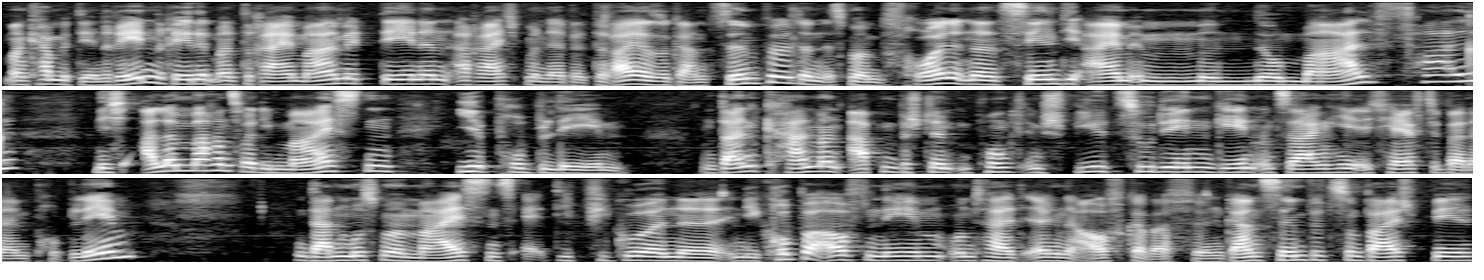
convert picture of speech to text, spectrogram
man kann mit denen reden, redet man dreimal mit denen, erreicht man Level 3, also ganz simpel, dann ist man befreundet und dann erzählen die einem im Normalfall, nicht alle machen es, aber die meisten, ihr Problem. Und dann kann man ab einem bestimmten Punkt im Spiel zu denen gehen und sagen, hier, ich helfe dir bei deinem Problem. Und dann muss man meistens äh, die Figur in die Gruppe aufnehmen und halt irgendeine Aufgabe erfüllen. Ganz simpel zum Beispiel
